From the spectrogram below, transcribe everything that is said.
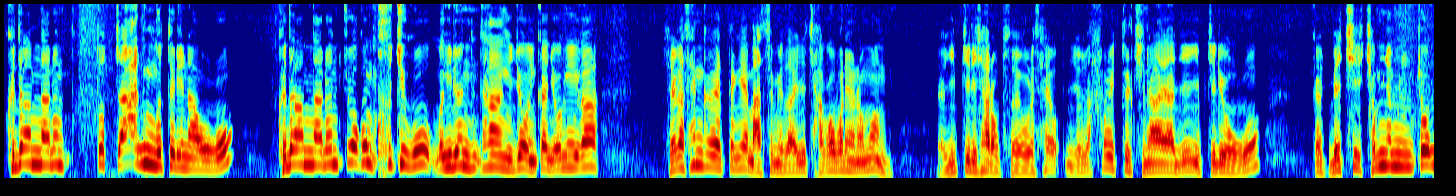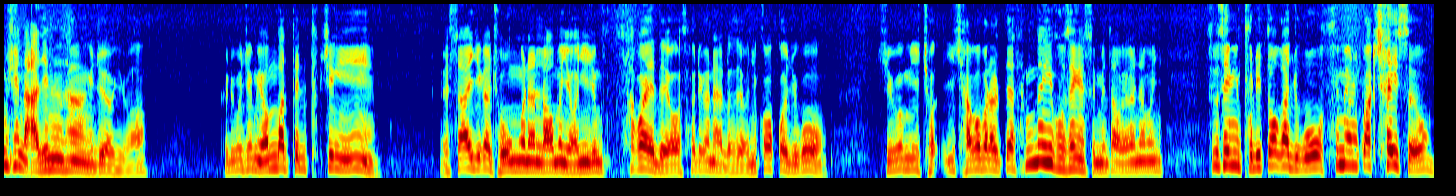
그 다음 날은 또 작은 것들이 나오고 그 다음 날은 조금 커지고 뭐 이런 상황이죠. 그러니까 여기가 제가 생각했던 게 맞습니다. 이제 작업을 해놓으면 입질이 잘 없어요. 그래서 하루 이틀 지나야지 입질이 오고, 그러니까 며칠 점점 조금씩 낮아지는 상황이죠 여기가. 그리고 지금 연밭들이 특징이 사이즈가 좋은 거나 나오면 연이 좀 사과야 돼요. 소리가 나서 연이 꺾어지고 지금 이, 저- 이 작업을 할 때 상당히 고생했습니다. 왜냐면 수세미 풀이 떠가지고 수면을 꽉 차 있어요.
